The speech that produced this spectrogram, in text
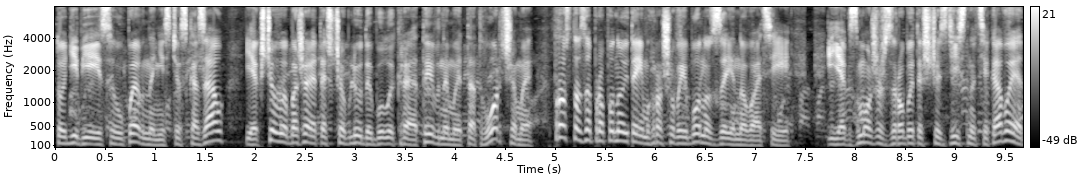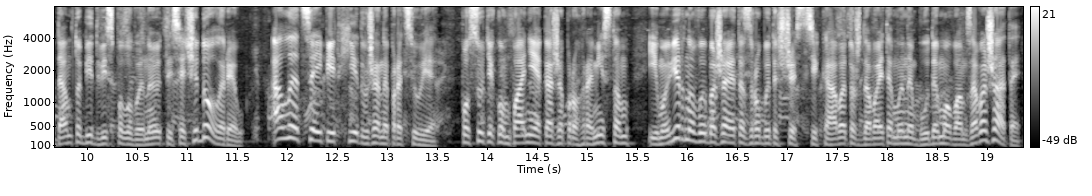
Тоді б я із упевненістю сказав: якщо ви бажаєте, щоб люди були креативними та творчими, просто запропонуйте їм грошовий бонус за інновації. І як зможеш зробити щось дійсно цікаве, я дам тобі 2,5 тисячі доларів. Але цей підхід вже не працює. По суті, компанія каже програмістам: ймовірно, ви бажаєте зробити щось цікаве, тож давайте ми не будемо вам заважати.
